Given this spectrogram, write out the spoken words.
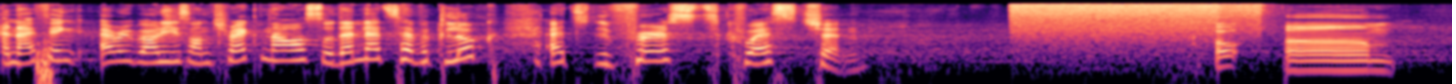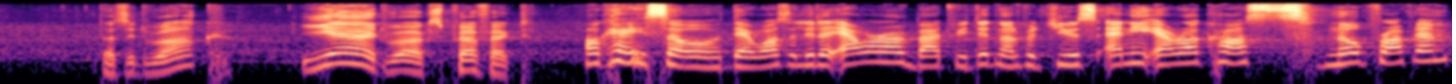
And I think everybody is on track now, so then let's have a look at the first question. Oh, um, does it work? Yeah, it works. Perfect. Okay, so there was a little error, but we did not produce any error costs, no problem.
